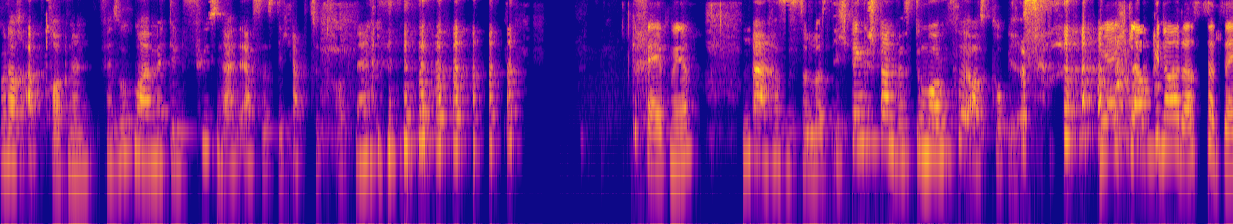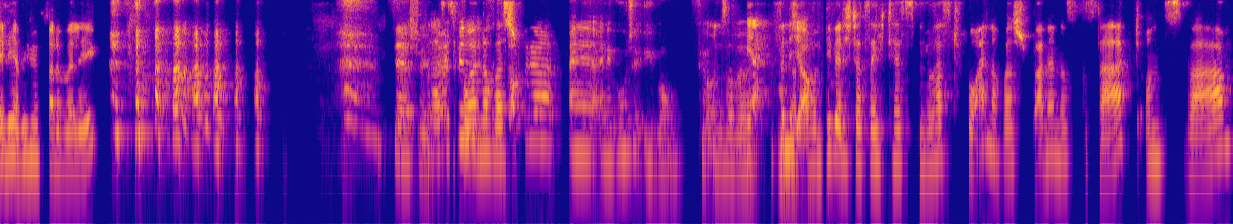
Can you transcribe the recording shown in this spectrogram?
Oder auch abtrocknen. Versuch mal mit den Füßen als erstes dich abzutrocknen. Gefällt mir. Ach, das ist so lustig. Ich bin gespannt, was du morgen früh ausprobierst. ja, ich glaube genau das tatsächlich, habe ich mir gerade überlegt. Sehr schön. Du hast ich vorhin noch was. Das ist auch wieder eine, eine gute Übung für unsere. Ja, finde ich auch. Und die werde ich tatsächlich testen. Du hast vorhin noch was Spannendes gesagt. Und zwar,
